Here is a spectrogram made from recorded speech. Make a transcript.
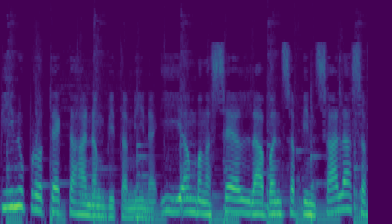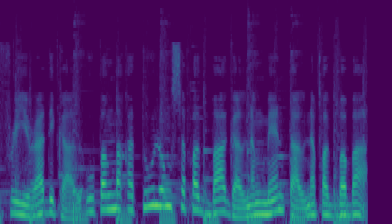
Pinuprotektahan ng vitamina E ang mga sel laban sa pinsala sa free radical upang makatulong sa pagbagal ng mental na pagbaba.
